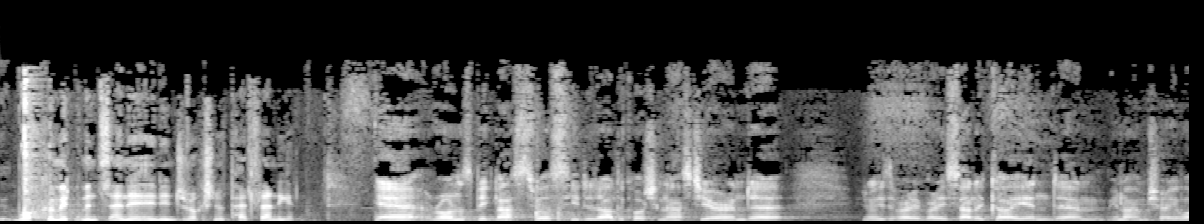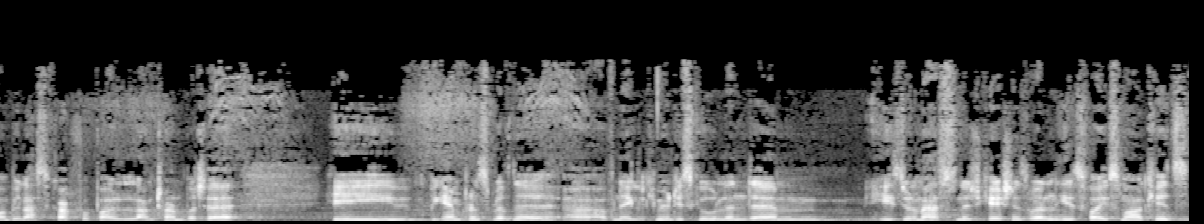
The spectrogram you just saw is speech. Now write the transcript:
work commitments and an introduction of Pat Flanagan. Yeah, Ronan's a big loss to us. He did all the coaching last year and you know, he's a very, very solid guy, and um, you know, I'm sure he won't be last to Cork football long term. But uh, he became principal of the uh, of Nagle Community School, and um, he's doing a master's in education as well, and he has five small kids.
